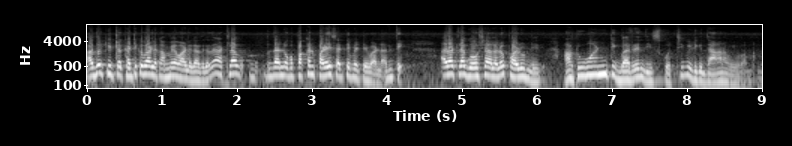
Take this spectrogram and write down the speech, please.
అదొరికి ఇట్లా కటిక వాళ్ళకి అమ్మేవాళ్ళు కాదు కదా. అట్లా దాన్ని ఒక పక్కన పడేసి అట్టే పెట్టేవాళ్ళు అంతే. అది అట్లా గోశాలలో పడుండేది. అటువంటి బర్రెని తీసుకొచ్చి వీడికి దానం ఇవ్వమని.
